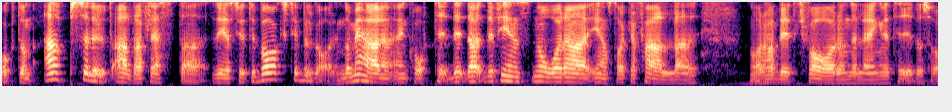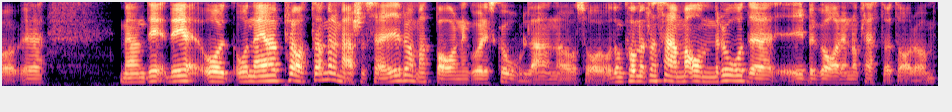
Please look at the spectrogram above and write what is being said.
Och de absolut allra flesta reser ju tillbaks till Bulgarien. De är här en, en kort tid. Det, det, finns några enstaka fall där några har blivit kvar under längre tid och så. Eh, men det, det, och, och, när jag pratar med de här så säger de att barnen går i skolan och så. Och de kommer från samma område i Bulgarien, de flesta av dem.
